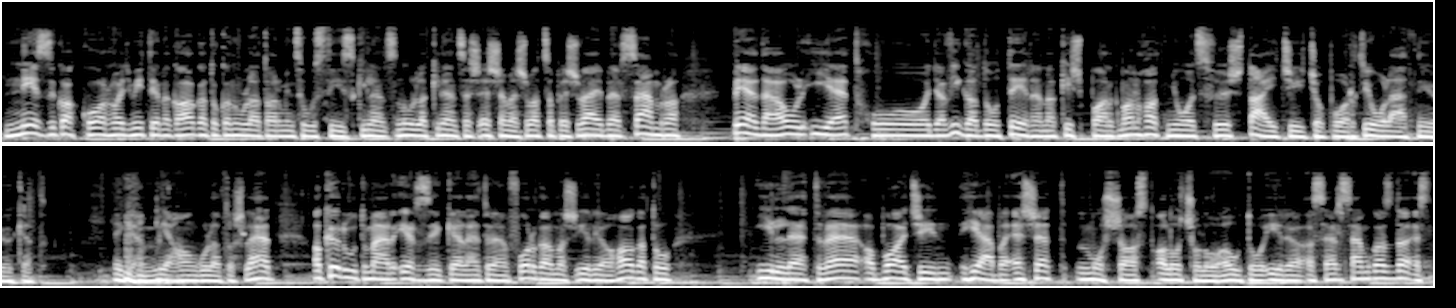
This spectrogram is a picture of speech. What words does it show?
Nézzük akkor, hogy mit írnak a hallgatók a 0 30 20 10 909-es SMS, WhatsApp és Viber számra. Például ilyet, hogy a Vigadó téren a kis parkban 6-8 fős Tai Chi csoport, jó látni őket. Igen, milyen hangulatos lehet. A körút már érzékelhetően forgalmas, írja a hallgató. illetve a Balcsin hiába esett, mossa azt a locsoló autó, írja a szerszámgazda, ezt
